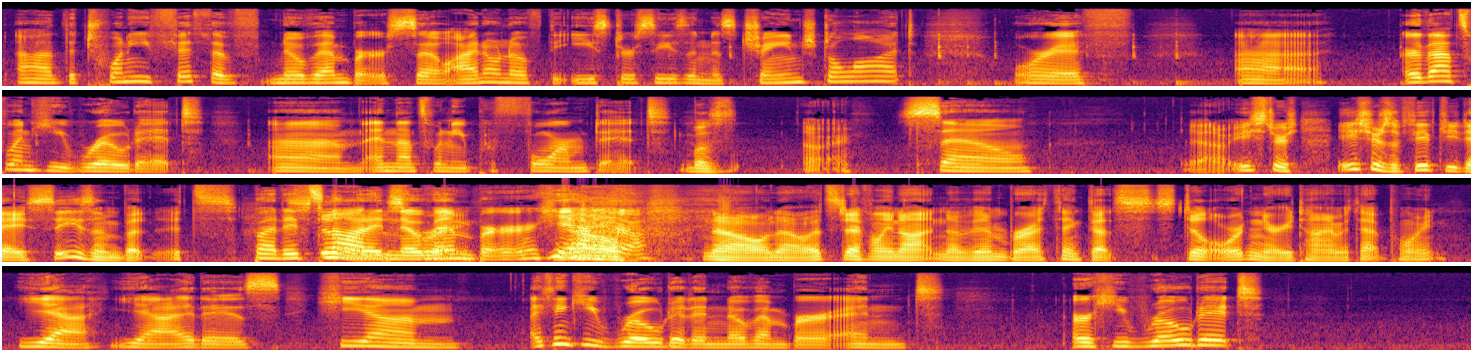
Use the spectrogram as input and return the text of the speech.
uh, the 25th of November. So I don't know if the Easter season has changed a lot, or if, uh, or that's when he wrote it, um, and that's when he performed it. was okay. So, Yeah, no, Easter's Easter's a fifty day season, but it's but it's not in in. November. Yeah. No, no, no, it's definitely not in November. I think that's still ordinary time at that point. Yeah, yeah, it is. He um I think he wrote it in November and or he wrote it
